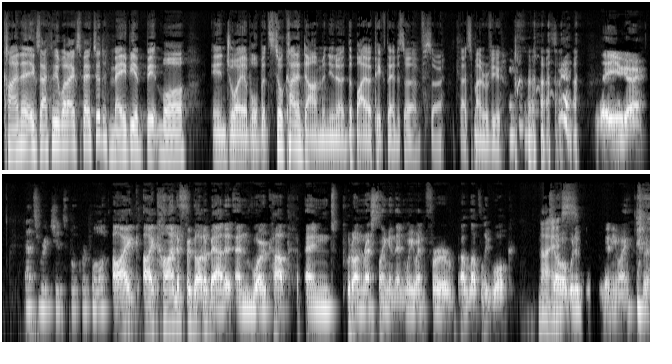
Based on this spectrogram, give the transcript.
kind of exactly what I expected, maybe a bit more enjoyable, but still kind of dumb, and you know, the biopic they deserve. So that's my review. There you go. That's Richard's book report. I I kind of forgot about it and woke up and put on wrestling and then we went for a, a lovely walk. Nice. So I would have been good anyway. So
